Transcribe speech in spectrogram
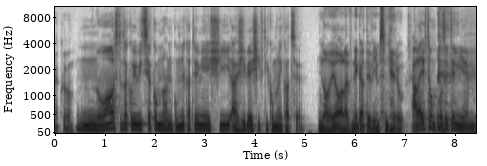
Jako, No, ale jste takový víc jako mnohem komunikativnější a živější v té komunikaci. no jo, ale v negativním směru. Ale i v tom pozitivním,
